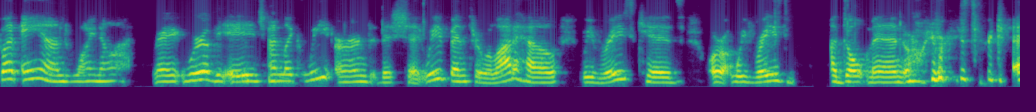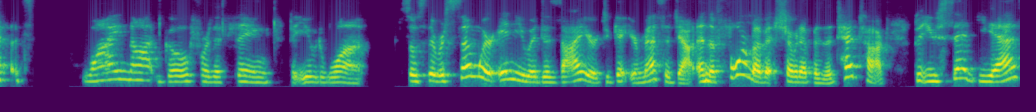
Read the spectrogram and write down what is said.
but and why not right? We're of the age i'm like we earned this shit. We've been through a lot of hell. We've raised kids or we've raised adult men or we've raised our kids. Why not go for the thing that you would want so, there was somewhere in you a desire to get your message out and the form of it showed up as a ted talk but you said yes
